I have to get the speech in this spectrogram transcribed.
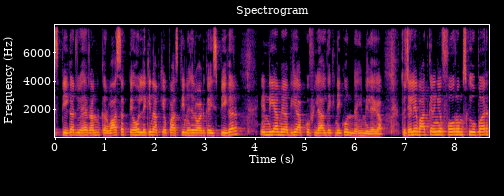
स्पीकर जो है रन करवा सकते हो, लेकिन आपके पास तीन हज़ार वाट का स्पीकर इंडिया में अभी आपको फ़िलहाल देखने को नहीं मिलेगा। तो चलिए बात करेंगे फोर ओम्स के ऊपर,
